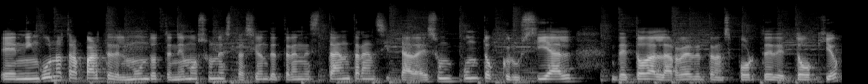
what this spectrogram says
en ninguna otra parte del mundo tenemos una estación de trenes tan transitada. Es un punto crucial de toda la red de transporte de Tokio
